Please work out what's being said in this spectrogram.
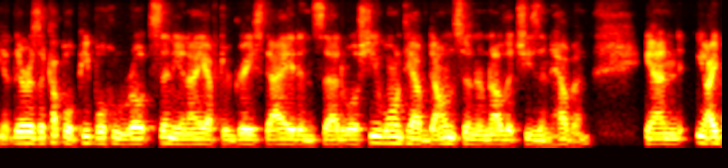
there was a couple of people who wrote Cindy and I after Grace died and said, "Well, she won't have Down syndrome now that she's in heaven." And you know, I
